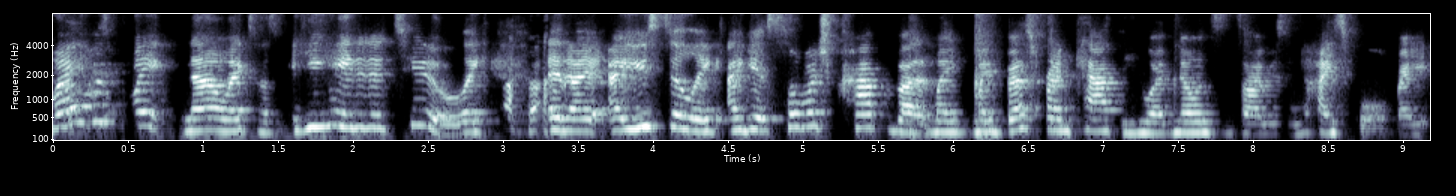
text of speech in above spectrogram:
My husband. Wait. Now ex husband. He hated it too. Like, and I I used to like I get so much crap about it. My my best friend Kathy, who I've known since I was in high school. Right.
